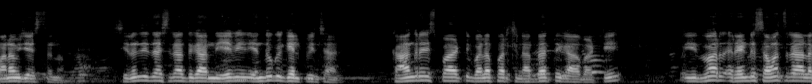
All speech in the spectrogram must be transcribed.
మనవి చేస్తున్నాం. చిరంజీవి దశరథ్ గారిని ఏవి ఎందుకు గెలిపించాలి? కాంగ్రెస్ పార్టీ బలపరిచిన అభ్యర్థి కాబట్టి ఇదివర రెండు సంవత్సరాల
